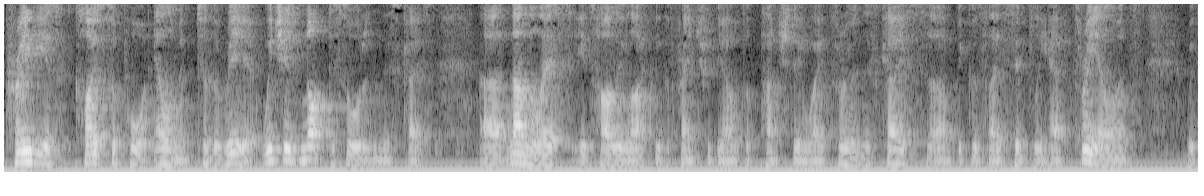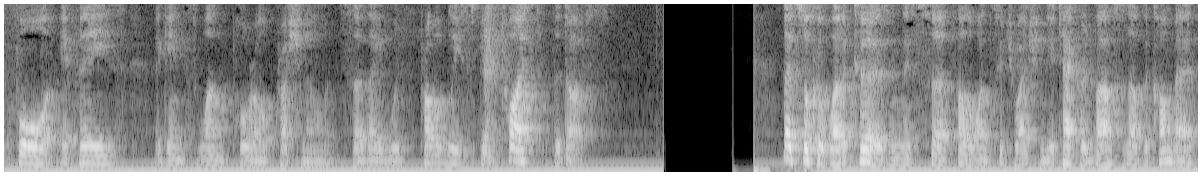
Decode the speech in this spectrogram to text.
previous close support element to the rear, which is not disordered in this case. Uh, nonetheless, it's highly likely the French would be able to punch their way through in this case uh, because they simply have three elements with four FEs against one poor old Prussian element, so they would probably spin twice the dice. Let's look at what occurs in this uh, follow on situation. The attacker advances after combat,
